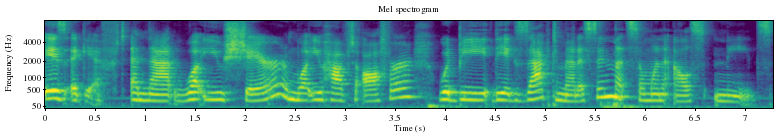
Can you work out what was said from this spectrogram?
is a gift and that what you share and what you have to offer would be the exact medicine that someone else needs.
